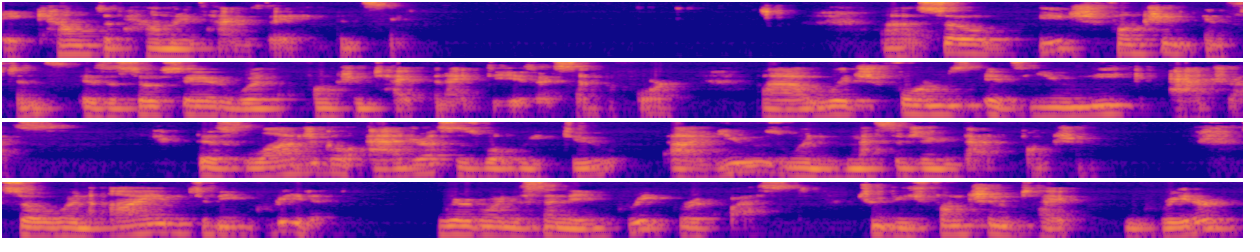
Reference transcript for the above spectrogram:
a count of how many times they have been seen. Uh, so each function instance is associated with function type and ID, as I said before, uh, which forms its unique address. This logical address is what we do uh, use when messaging that function. So when I am to be greeted, we're going to send a greet request to the function type greeter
